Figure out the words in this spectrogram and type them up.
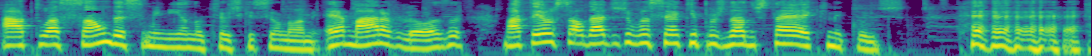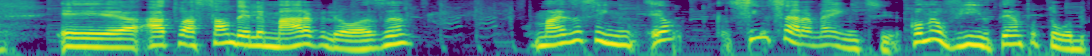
A atuação desse menino, que eu esqueci o nome, é maravilhosa. Matheus, saudade de você aqui para os dados técnicos. é, a atuação dele é maravilhosa. Mas assim, eu, sinceramente, como eu vi o tempo todo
